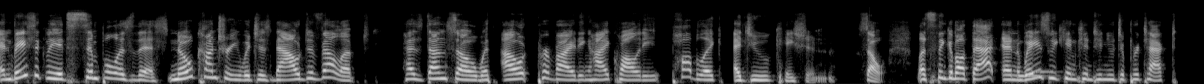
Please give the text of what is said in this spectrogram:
And basically, it's simple as this: No country which is now developed has done so without providing high quality public education. So let's think about that and ways we can continue to protect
